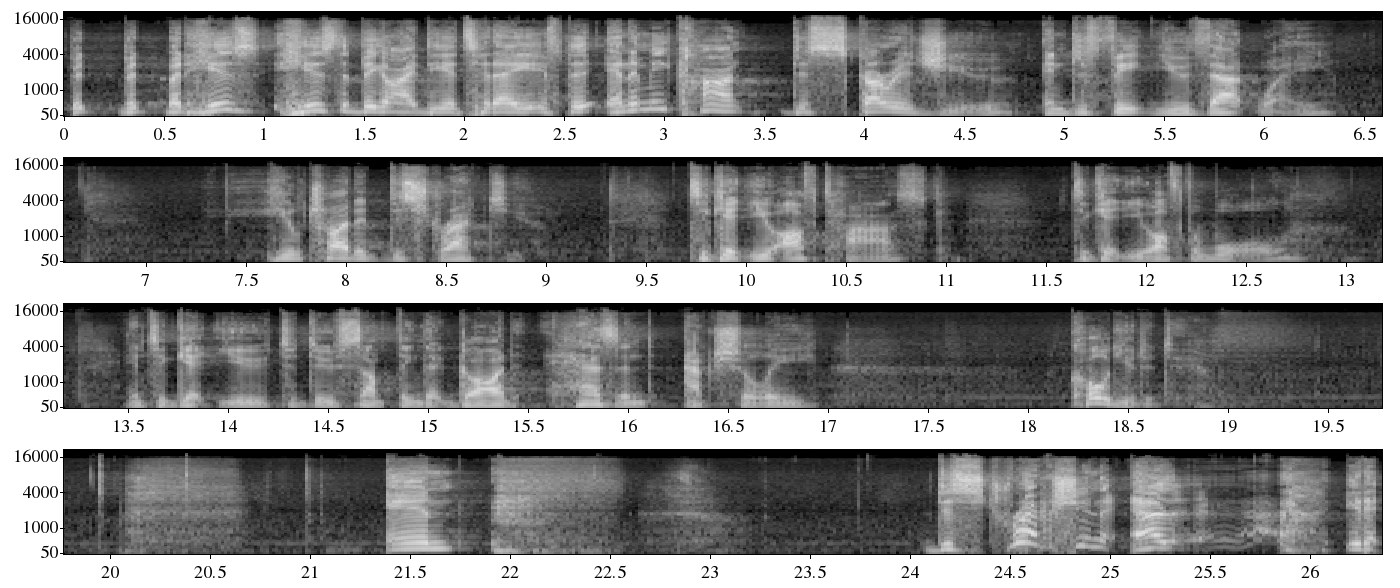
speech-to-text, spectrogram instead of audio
But, but, but here's, here's the big idea today. If the enemy can't discourage you and defeat you that way, he'll try to distract you, to get you off task, to get you off the wall, and to get you to do something that God hasn't actually called you to do. And distraction as it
